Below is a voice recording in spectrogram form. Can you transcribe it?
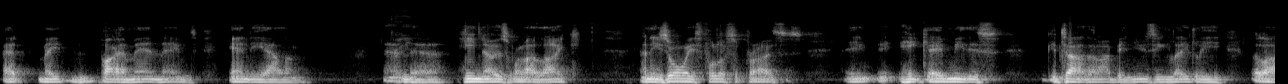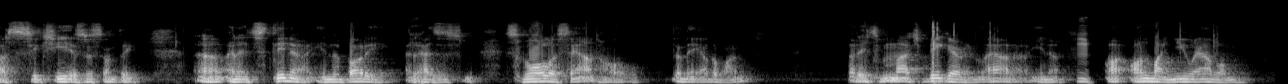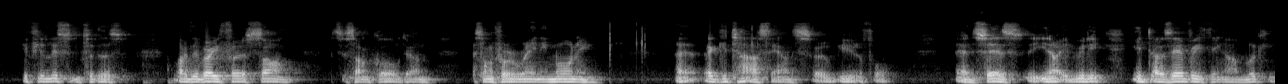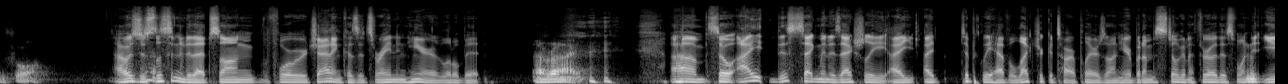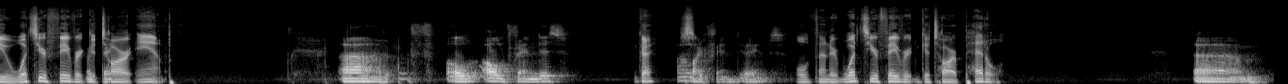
at Maton by a man named Andy Allen. And uh, he knows what I like, and he's always full of surprises. He, he gave me this guitar that I've been using lately, the last six years or something, uh, and it's thinner in the body. It has a sm- smaller sound hole than the other ones, but it's much bigger and louder. You know, on, on my new album, if you listen to this, like the very first song, it's a song called um, "A Song for a Rainy Morning." Uh, a guitar sounds so beautiful, and says, you know, it really it does everything I'm looking for. I was just listening to that song before we were chatting because it's raining here a little bit. All right. Um, so I this segment is actually I I typically have electric guitar players on here, but I'm still going to throw this one at you. What's your favorite Okay. guitar amp? Uh, old old Fenders. Okay, I like Fender amps. old Fender. What's your favorite guitar pedal? Um,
